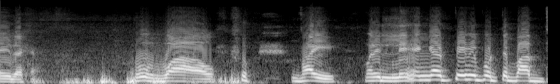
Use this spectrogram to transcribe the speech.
এই দেখেন। ও ওয়াও ভাই মানে লেহেঙ্গার প্রেমে পড়তে বাধ্য।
